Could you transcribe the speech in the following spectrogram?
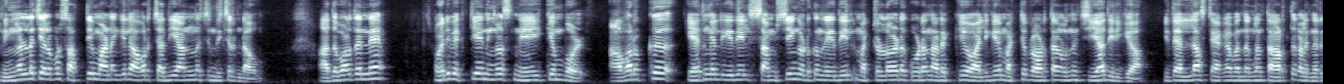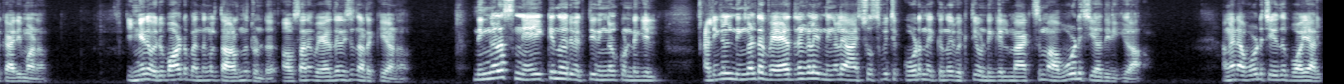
നിങ്ങളുടെ ചിലപ്പോൾ സത്യമാണെങ്കിൽ അവർ ചതിയാണെന്ന് ചിന്തിച്ചിട്ടുണ്ടാവും. അതുപോലെ തന്നെ ഒരു വ്യക്തിയെ നിങ്ങൾ സ്നേഹിക്കുമ്പോൾ അവർക്ക് ഏതെങ്കിലും രീതിയിൽ സംശയം കൊടുക്കുന്ന രീതിയിൽ മറ്റുള്ളവരുടെ കൂടെ നടക്കുകയോ അല്ലെങ്കിൽ മറ്റു പ്രവർത്തനങ്ങളൊന്നും ചെയ്യാതിരിക്കുക. ഇതെല്ലാം സ്നേഹബന്ധങ്ങളും തകർത്ത് കളയുന്ന ഒരു കാര്യമാണ്. ഇങ്ങനെ ഒരുപാട് ബന്ധങ്ങൾ തകർന്നിട്ടുണ്ട്. അവസാനം വേദനിച്ച് നടക്കുകയാണ്. നിങ്ങളെ സ്നേഹിക്കുന്ന ഒരു വ്യക്തി നിങ്ങൾക്കുണ്ടെങ്കിൽ അല്ലെങ്കിൽ നിങ്ങളുടെ വേദനകളിൽ നിങ്ങളെ ആശ്വസിപ്പിച്ച് കൂടെ നിൽക്കുന്ന ഒരു വ്യക്തി ഉണ്ടെങ്കിൽ മാക്സിമം അവോയ്ഡ് ചെയ്യാതിരിക്കുക. അങ്ങനെ അവോയ്ഡ് ചെയ്തു പോയാൽ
